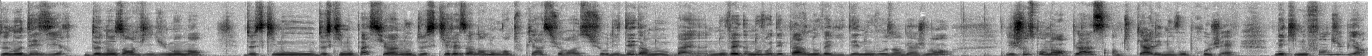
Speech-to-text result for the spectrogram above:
de nos désirs, de nos envies du moment, de ce qui nous, de ce qui nous passionne ou de ce qui résonne en nous en tout cas sur, sur l'idée d'un bah, nouveau départ, nouvelle idée, nouveaux engagements, les choses qu'on met en place, en tout cas les nouveaux projets, mais qui nous font du bien.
